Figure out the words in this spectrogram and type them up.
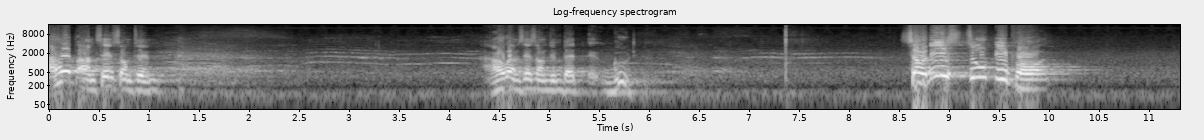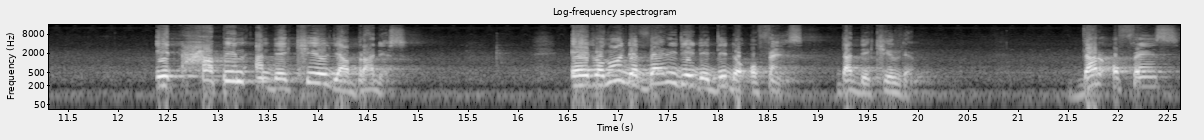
I hope I'm saying something. I hope I'm saying something but uh, good. So these two people, it happened and they killed their brothers. It was not the very day they did the offense that they killed them. That offense,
